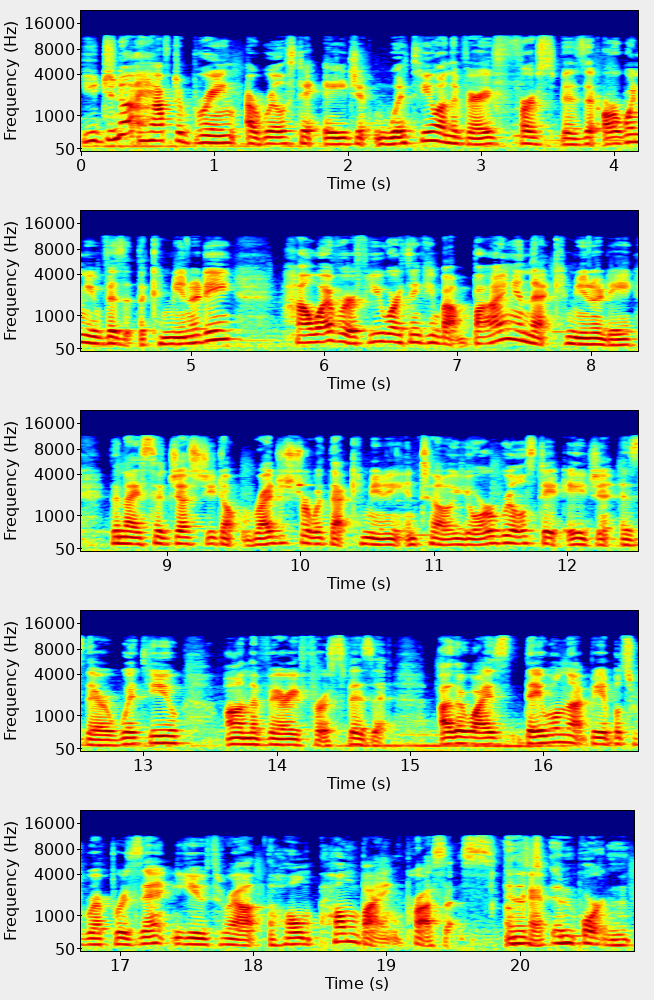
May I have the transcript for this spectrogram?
you do not have to bring a real estate agent with you on the very first visit or when you visit the community. However, if you are thinking about buying in that community, then I suggest you don't register with that community until your real estate agent is there with you on the very first visit. Otherwise, they will not be able to represent you throughout the whole home buying process. Okay? And it's important.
